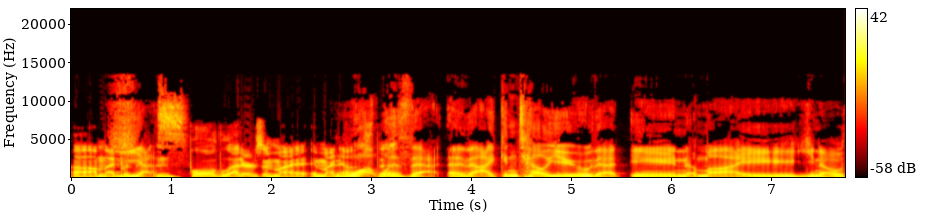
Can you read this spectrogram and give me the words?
Um, I put yes. in bold letters in my in my notes. What was that? And I can tell you that in my you know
